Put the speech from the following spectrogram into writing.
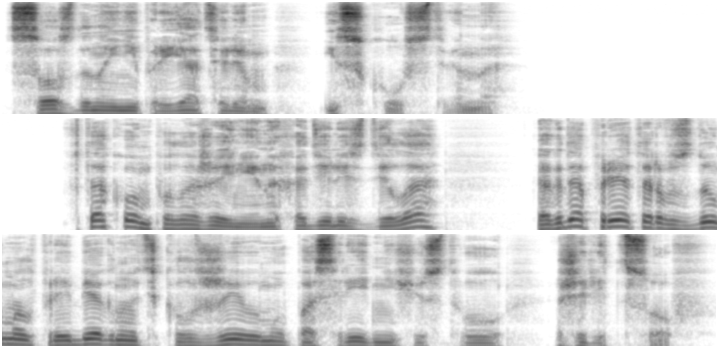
созданной неприятелем искусственно. В таком положении находились дела, когда претор вздумал прибегнуть к лживому посредничеству жрецов.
